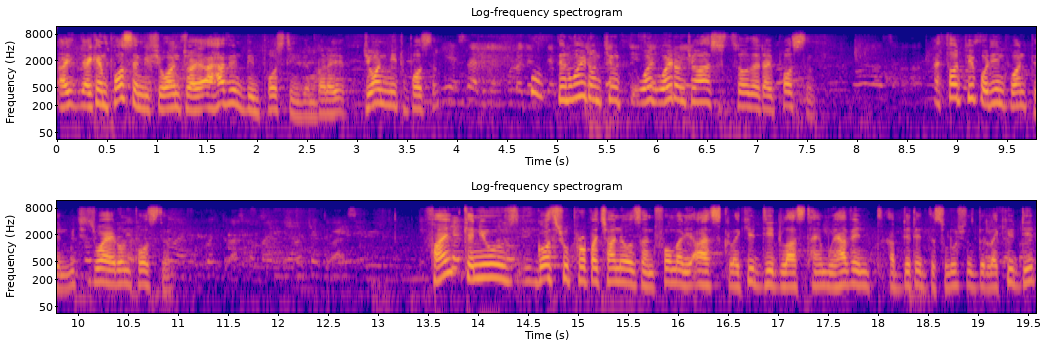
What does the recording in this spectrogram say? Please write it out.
I, I can post them if you want to. I, I haven't been posting them, but I, do you want me to post them? Yes, sir, we can follow the Well, then why don't you why, why don't you ask so that I post them? I thought people didn't want them, which is why I don't post them. Fine. Can you go through proper channels and formally ask, like you did last time? We haven't updated the solutions, but like you did,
